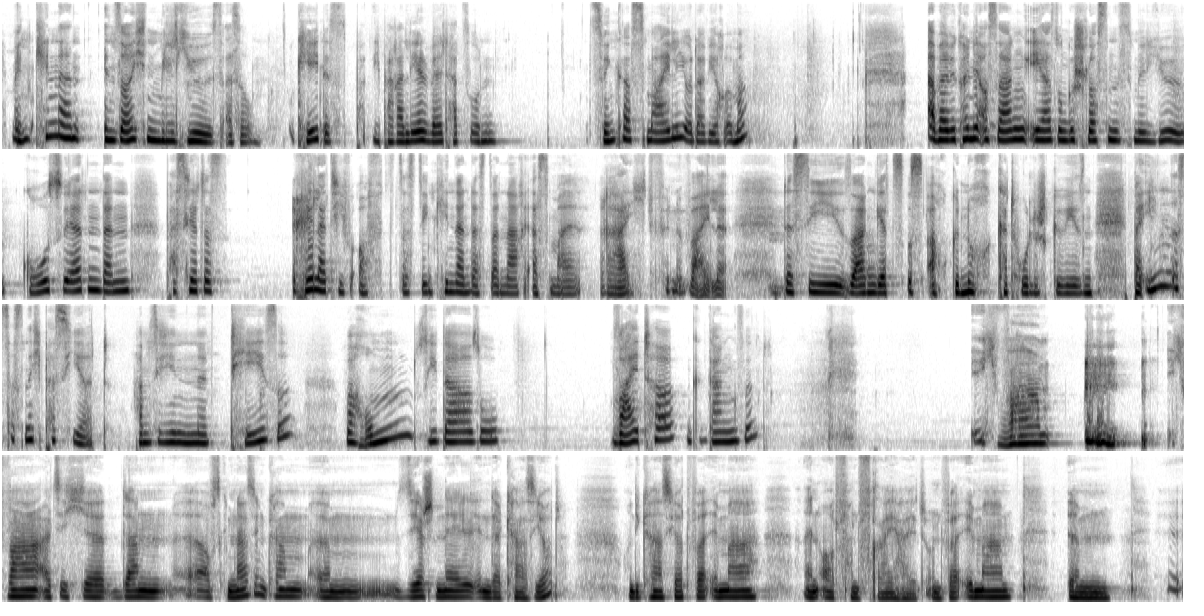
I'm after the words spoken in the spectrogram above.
Wenn Kinder in solchen Milieus, also okay, das, die Parallelwelt hat so ein Zwinker-Smiley oder wie auch immer. Aber wir können ja auch sagen, eher so ein geschlossenes Milieu groß werden, dann passiert das relativ oft, dass den Kindern das danach erstmal reicht für eine Weile. Dass sie sagen, jetzt ist auch genug katholisch gewesen. Bei Ihnen ist das nicht passiert. Haben Sie eine These, warum Sie da so weitergegangen sind? Ich war ich war, als ich äh, dann äh, aufs Gymnasium kam, ähm, sehr schnell in der KSJ. Und die KSJ war immer ein Ort von Freiheit und war immer ähm,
